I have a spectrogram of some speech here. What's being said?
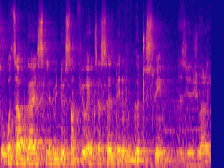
So what's up guys? Let me do some few exercises then we go to swim as usually.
